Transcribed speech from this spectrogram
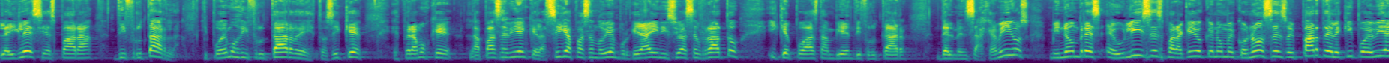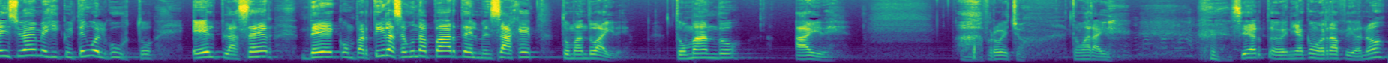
la iglesia es para disfrutarla y podemos disfrutar de esto. Así que esperamos que la pases bien, que la sigas pasando bien, porque ya inició hace rato y que puedas también disfrutar del mensaje. Amigos, mi nombre es Ulises, para aquellos que no me conocen, soy parte del equipo de Vida en Ciudad de México y tengo el gusto, el placer de compartir la segunda parte del mensaje tomando aire, tomando aire. Ah, aprovecho, tomar aire. ¿Cierto? Venía como rápido, ¿no?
